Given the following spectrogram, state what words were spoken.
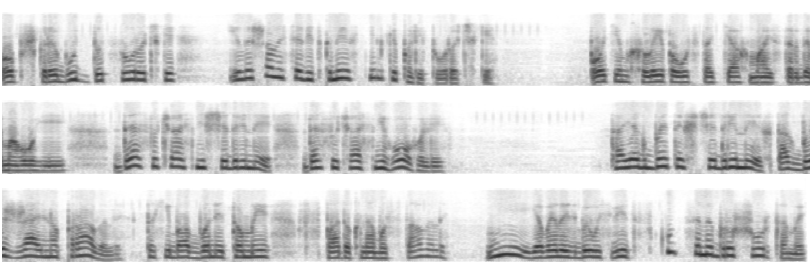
обшкребуть до цурочки і лишалися від книг тільки палітурочки. Потім хлипав у статтях майстер демагогії. Де сучасні щедріни, де сучасні гоголі? Та якби тих щедріних так безжально правили, то хіба б вони томи в спадок нам оставили? Ні, явились би у світ з куцими брошурками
